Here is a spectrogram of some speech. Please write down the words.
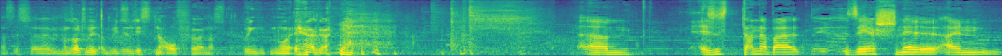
das ist, äh, man sollte mit, mit diesen Listen aufhören, das bringt nur Ärger. Es ist dann aber sehr schnell ein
